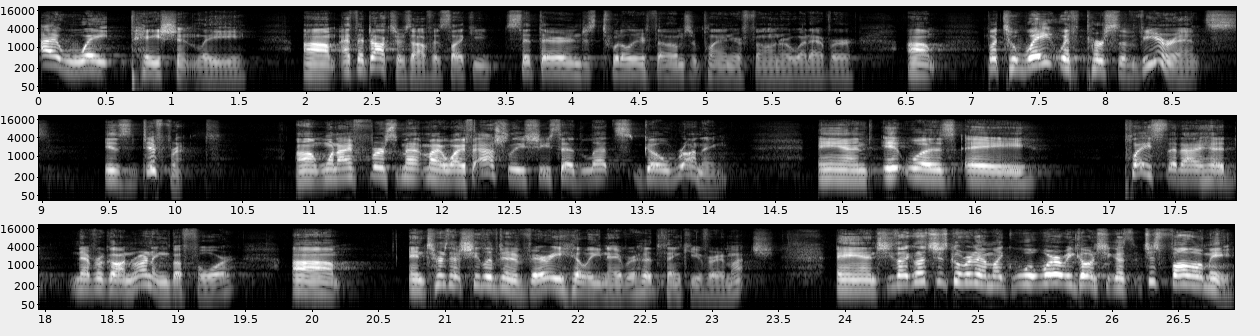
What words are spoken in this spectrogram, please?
I wait patiently um, at the doctor's office. Like you sit there and just twiddle your thumbs or play on your phone or whatever. Um, but to wait with perseverance is different. Um, when I first met my wife Ashley, she said, Let's go running. And it was a place that I had never gone running before. Um, and turns out she lived in a very hilly neighborhood. Thank you very much. And she's like, let's just go running. I'm like, well, where are we going? She goes, just follow me.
